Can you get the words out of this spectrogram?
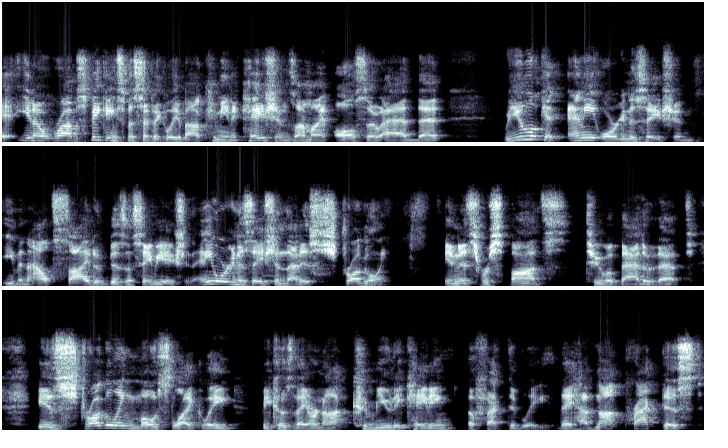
Eh, you know, Rob, speaking specifically about communications, I might also add that when you look at any organization, even outside of business aviation, any organization that is struggling in its response to a bad event is struggling most likely because they are not communicating effectively. They have not practiced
